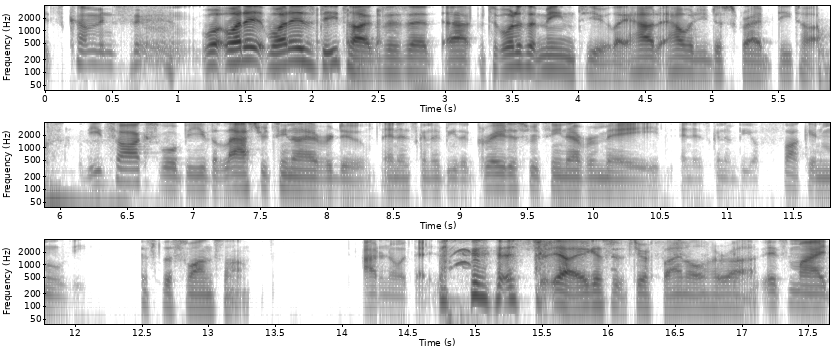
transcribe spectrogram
it's coming soon. what what is what is detox? Is it uh, what does it mean to you? Like how how would you describe detox? Detox will be the last routine I ever do, and it's gonna be the greatest routine ever made, and it's gonna be a fucking movie. It's the swan song. I don't know what that is. it's true. Yeah, I guess it's your final hurrah. It's, it's my,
